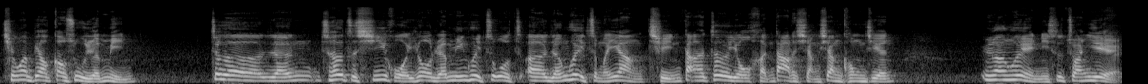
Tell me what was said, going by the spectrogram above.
千万不要告诉人民，这个人车子熄火以后，人民会做呃人会怎么样？请大家这个有很大的想象空间。运安会，你是专业，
